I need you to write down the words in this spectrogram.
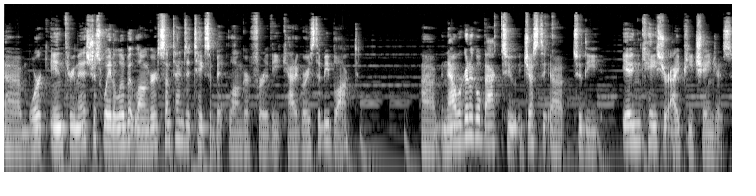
um, work in three minutes, just wait a little bit longer. Sometimes it takes a bit longer for the categories to be blocked. Um, now we're gonna go back to just the, uh, to the in case your IP changes.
